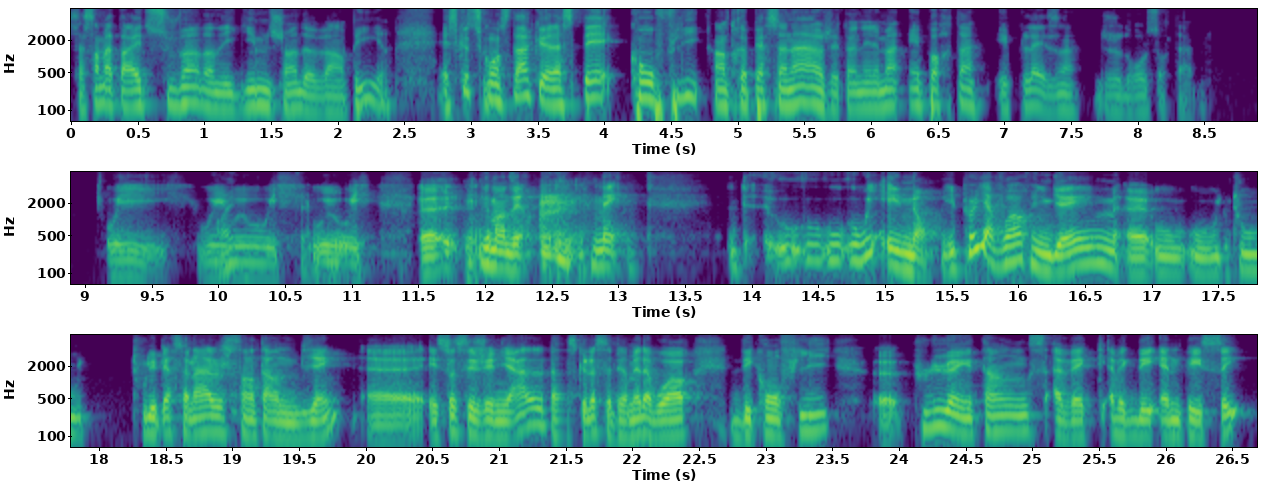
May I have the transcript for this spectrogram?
ça semble apparaître souvent dans les games du genre de vampires. Est-ce que tu considères que l'aspect conflit entre personnages est un élément important et plaisant du jeu de rôle sur table? Oui, oui, oui, oui, oui, oui. Euh, comment dire? Mais oui et non. Il peut y avoir une game euh, où, tous les personnages s'entendent bien. Euh, et ça, c'est génial parce que là, ça permet d'avoir des conflits plus intenses avec, avec des NPC.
